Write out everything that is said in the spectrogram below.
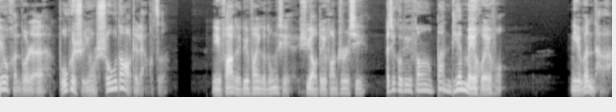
有很多人不会使用“收到”这两个字。你发给对方一个东西，需要对方知悉，结果对方半天没回复。你问他，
